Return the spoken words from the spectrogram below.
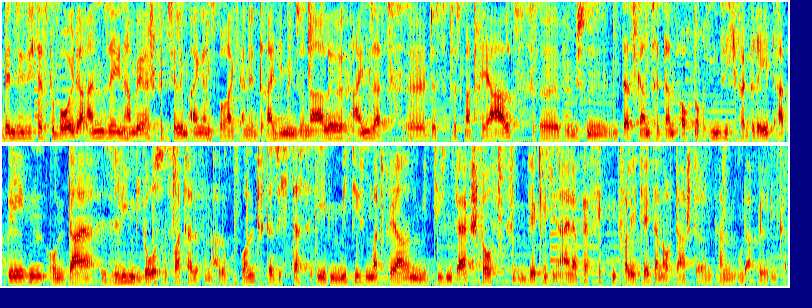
Wenn Sie sich das Gebäude ansehen, haben wir ja speziell im Eingangsbereich eine dreidimensionale Einsatz äh, des, des, Materials. Äh, wir müssen das Ganze dann auch noch in sich verdreht abbilden und da liegen die großen Vorteile von Alucobond, dass ich das eben mit diesem Material, mit diesem Werkstoff wirklich in einer perfekten Qualität dann auch darstellen kann und abbilden kann.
